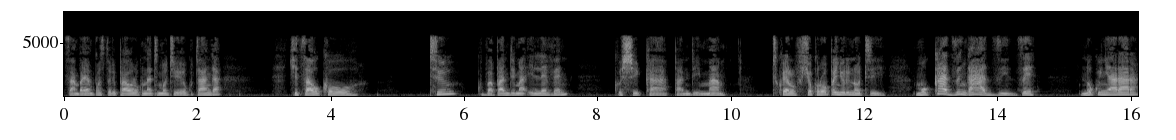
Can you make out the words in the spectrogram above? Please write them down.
tsamba yeapostori pauro kuna timotiyo yokutanga. Chitsauko 2 kubva pandima 11 kusvika pandima 12 shoko roupenyu rinoti mukadzi ngaadzidze nokunyarara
